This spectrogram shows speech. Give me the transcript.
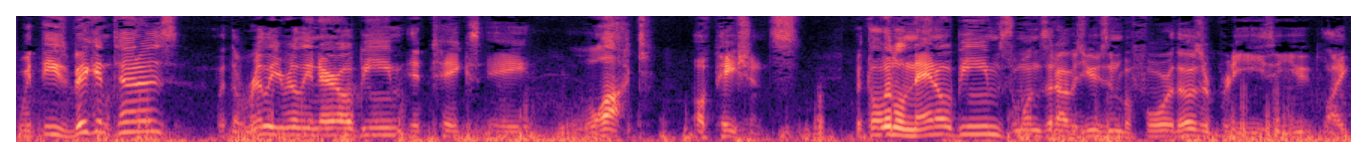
with these big antennas, with a really, really narrow beam, it takes a lot of patience. With the little nano beams, the ones that I was using before, those are pretty easy. You, like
